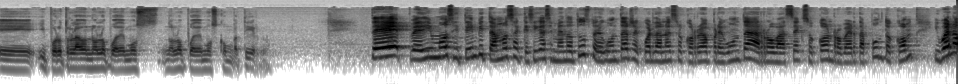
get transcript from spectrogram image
eh, y por otro lado no lo podemos, no lo podemos combatir. ¿no? Te pedimos y te invitamos a que sigas enviando tus preguntas. Recuerda nuestro correo pregunta arroba sexoconroberta.com. Y bueno,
